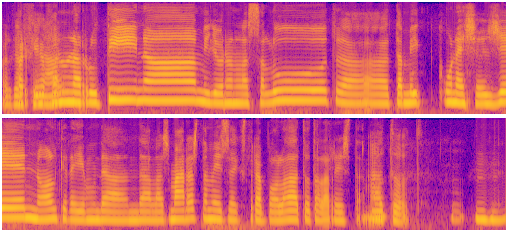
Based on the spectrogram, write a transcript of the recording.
Perquè, perquè fan una rutina, milloren la salut, eh, també coneixes gent, no? el que dèiem de, de les mares també s'extrapola a tota la resta. No? A tot. Mm -hmm.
